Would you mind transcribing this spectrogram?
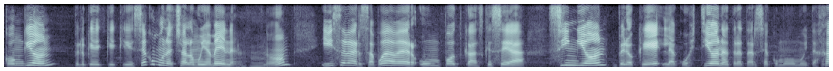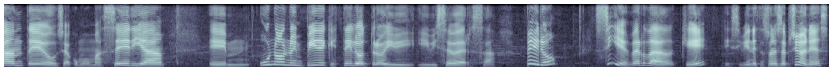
con guion, pero que, que- que sea como una charla muy amena, ¿no? Y viceversa, puede haber un podcast que sea sin guion, pero que la cuestión a tratar sea como muy tajante, o sea como más seria. Em, uno no impide que esté el otro y, y viceversa. Pero sí es verdad que, eh, si bien estas son excepciones,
